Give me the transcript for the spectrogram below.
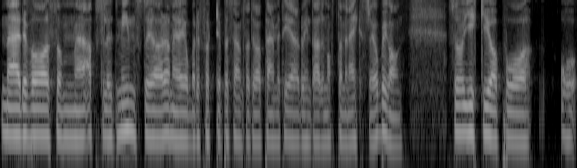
När det var som absolut minst att göra när jag jobbade 40% för att jag var permitterad och inte hade något av mina extrajobb igång. Så gick jag på och,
